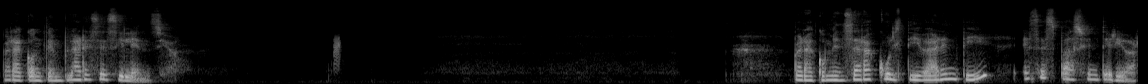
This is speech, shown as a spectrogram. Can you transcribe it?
Para contemplar ese silencio. Para comenzar a cultivar en ti ese espacio interior.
